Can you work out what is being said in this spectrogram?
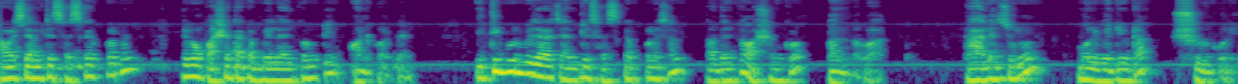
আমার চ্যানেলটি সাবস্ক্রাইব করবেন। এবং পাশে থাকা বেল আইকনটি অন করবেন। ইতিপূর্বে যারা চ্যানেলটি সাবস্ক্রাইব করেছেন, তাদেরকে অসংখ্য ধন্যবাদ। তাহলে চলুন মূল ভিডিওটা শুরু করি।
